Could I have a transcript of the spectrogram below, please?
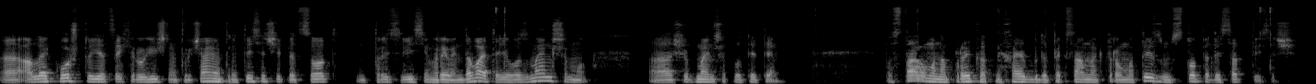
але коштує це хірургічне втручання 3538 гривень. Давайте його зменшимо, е, щоб менше платити. Поставимо, наприклад, нехай буде так само, як травматизм 150 тисяч.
